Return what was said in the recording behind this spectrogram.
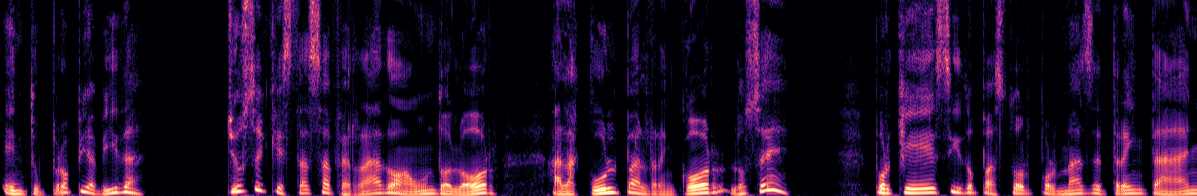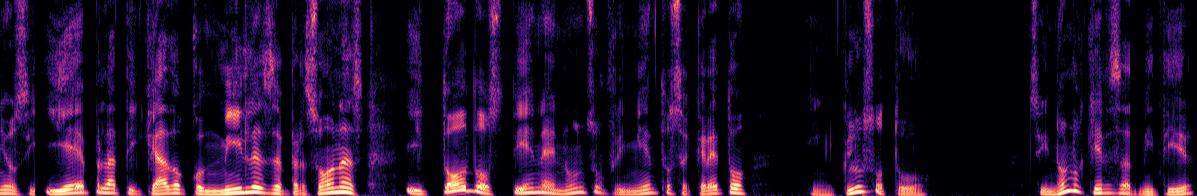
en tu propia vida. Yo sé que estás aferrado a un dolor, a la culpa, al rencor, lo sé, porque he sido pastor por más de 30 años y he platicado con miles de personas y todos tienen un sufrimiento secreto, incluso tú. Si no lo quieres admitir,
